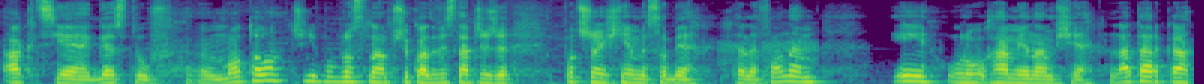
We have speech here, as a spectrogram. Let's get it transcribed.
akcję gestów y, Moto, czyli po prostu na przykład wystarczy, że potrząśniemy sobie telefonem i uruchamia nam się latarka.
